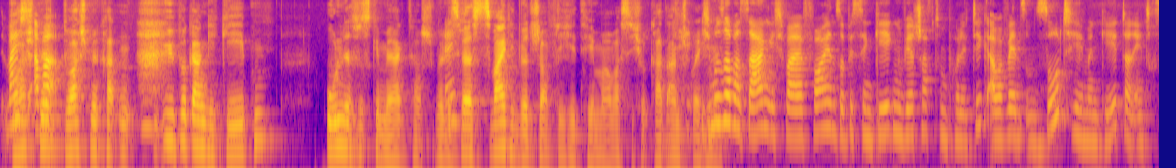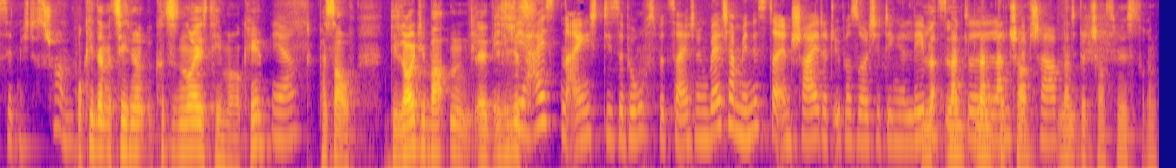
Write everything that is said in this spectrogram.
Du Weißt hast, aber mir, du hast mir gerade einen Übergang gegeben, ohne dass du es gemerkt hast. Weil das Echt? wäre das zweite wirtschaftliche Thema, was ich gerade ansprechen ich muss aber sagen, ich war ja vorhin so ein bisschen gegen Wirtschaft und Politik, aber wenn es um so Themen geht, dann interessiert mich das schon. Okay, dann erzähl ich noch kurz ein neues Thema, okay? Ja. Pass auf. Die Leute warten. Äh, das Wie jetzt heißt denn eigentlich diese Berufsbezeichnung? Welcher Minister entscheidet über solche Dinge? Lebensmittel, Land, Landwirtschaft, Landwirtschaft, Landwirtschaftsministerin.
